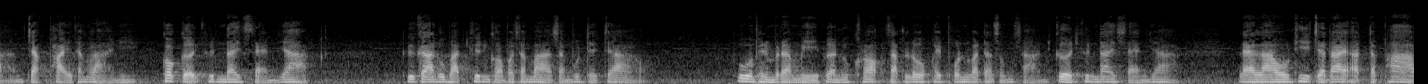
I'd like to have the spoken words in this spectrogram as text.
ารจากภัยทั้งหลายนี้ก็เกิดขึ้นได้แสนยาก คือการอุบัติขึ้นของพระสัมมาสัมพุทธเจ้า ผู้บำเพ็ญบารมีเพื่ออนุเคราะห์สัตว์โลกให้พ้นวัฏสงสารเกิดขึ้นได้แสนยาก และเราที่จะได้อัตภาพ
